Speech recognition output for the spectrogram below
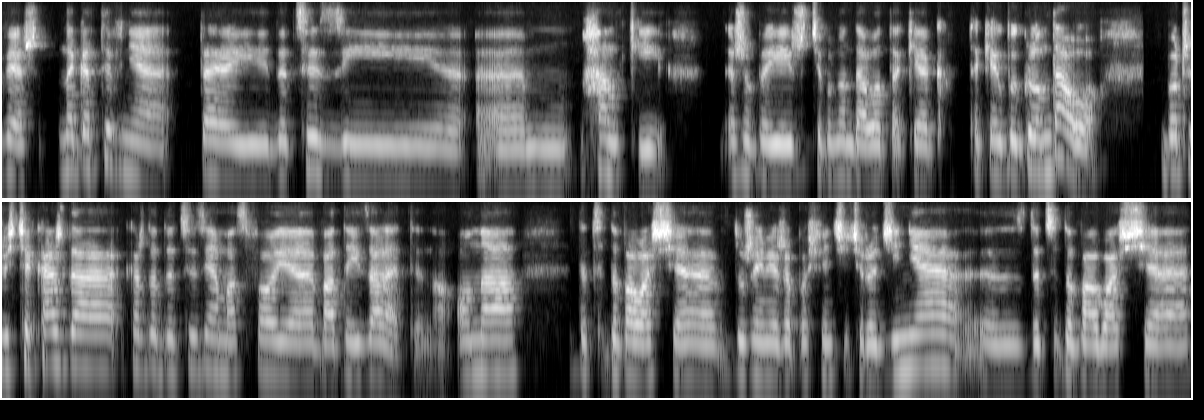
wiesz, negatywnie tej decyzji um, Hanki, żeby jej życie wyglądało tak, jak, tak jak wyglądało. Bo oczywiście każda, każda decyzja ma swoje wady i zalety. No, ona zdecydowała się w dużej mierze poświęcić rodzinie, zdecydowała się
